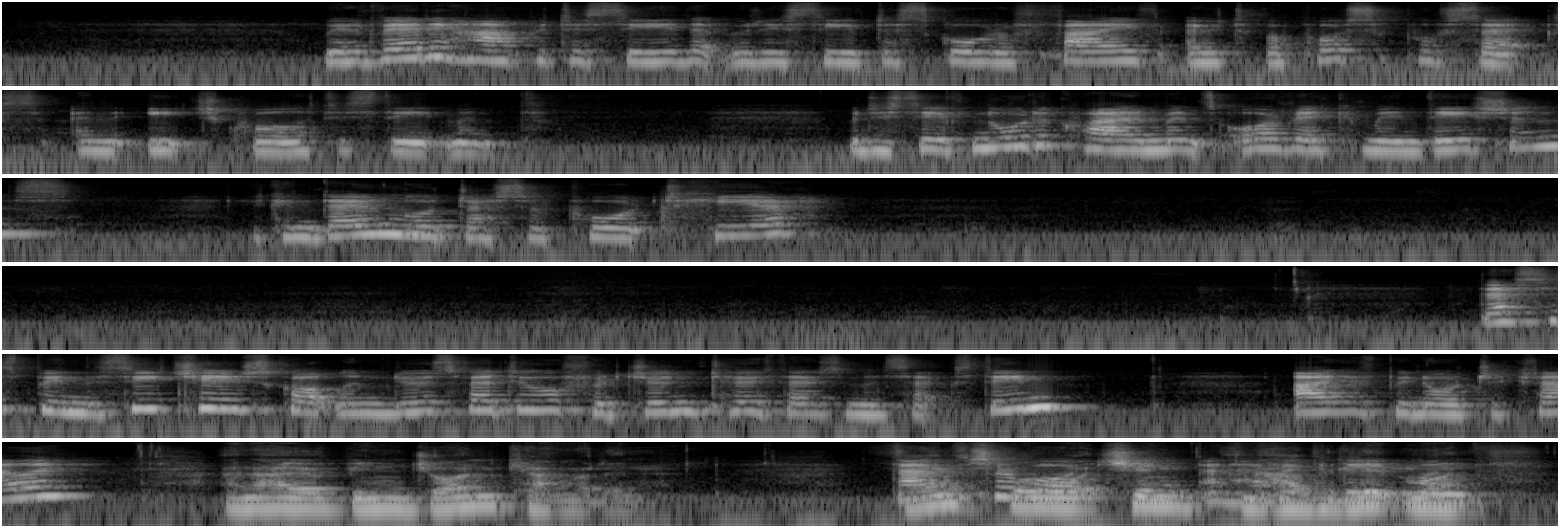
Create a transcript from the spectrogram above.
We are very happy to say that we received a score of 5 out of a possible 6 in each quality statement. We received no requirements or recommendations. You can download this report here This has been the C-Change Scotland news video for June 2016. I have been Audrey Crilly. And I have been John Cameron. Thanks, Thanks for, watching and, and have, have, a great, great month. month.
